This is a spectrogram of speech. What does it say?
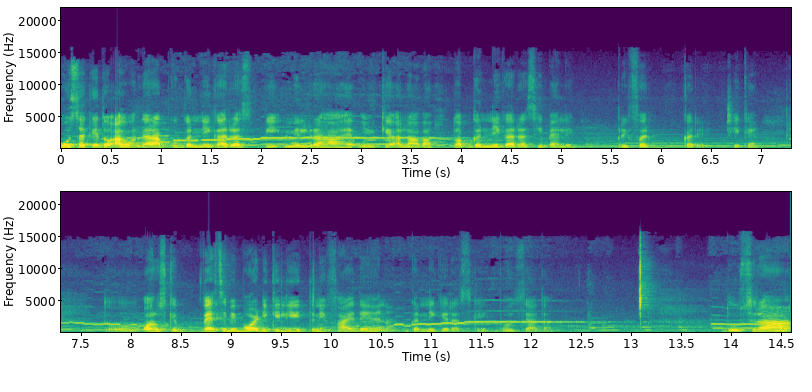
हो सके तो अगर अगर आपको गन्ने का रस पी, मिल रहा है उनके अलावा तो आप गन्ने का रस ही पहले प्रीफर करें, ठीक है? तो और उसके, वैसे भी बॉडी के लिए इतने फ़ायदे हैं ना, गन्ने के रस के, बहुत ज़्यादा। दूसरा,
